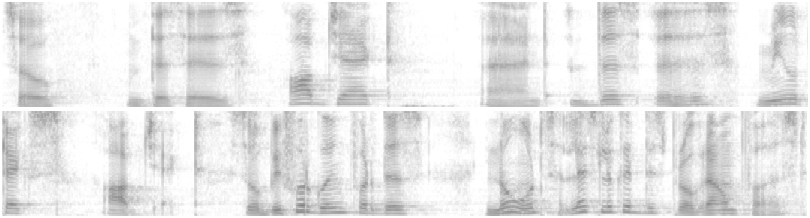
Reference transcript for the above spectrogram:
so this is object and this is mutex object. So before going for this nodes, let's look at this program first.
